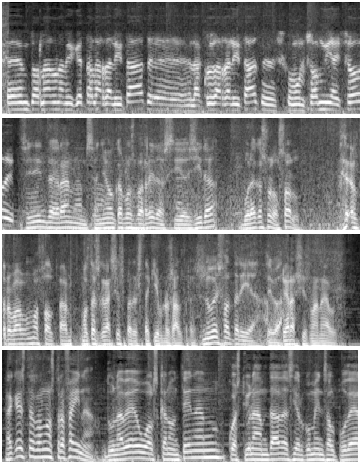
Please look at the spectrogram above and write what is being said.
Estem tornant una miqueta a la realitat, eh, la cruda realitat, és com un somni això. I... Síndic de gran, senyor Carlos Barrera, si es gira, veurà que surt el sol. El trobàvem a faltar. Moltes gràcies per estar aquí amb nosaltres. Només faltaria. Gràcies, Manel. Aquesta és la nostra feina, donar veu als que no entenen, qüestionar amb dades i arguments el poder,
